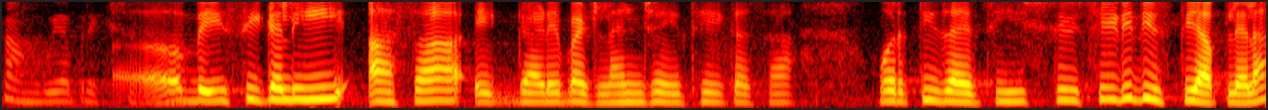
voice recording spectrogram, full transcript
सांगूया प्रेक्षक बेसिकली असा एक गाडे पाटलांच्या इथे कसा वरती जायची ही शि- शिडी दिसते आपल्याला.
